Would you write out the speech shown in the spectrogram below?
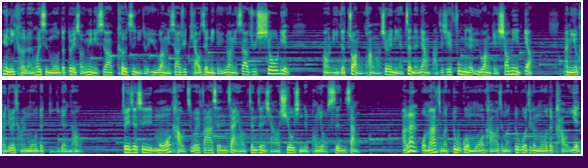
因为你可能会是魔的对手，因为你是要克制你的欲望，你是要去调整你的欲望，你是要去修炼哦你的状况哦，修炼你的正能量，把这些负面的欲望给消灭掉，那你有可能就会成为魔的敌人哦。所以这是魔考只会发生在哦真正想要修行的朋友身上。好，那我们要怎么度过魔考？怎么度过这个魔的考验？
